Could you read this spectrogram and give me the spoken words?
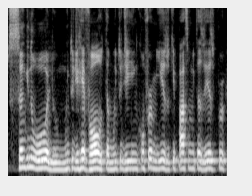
sangue no olho, muito de revolta, muito de inconformismo, que passa muitas vezes por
